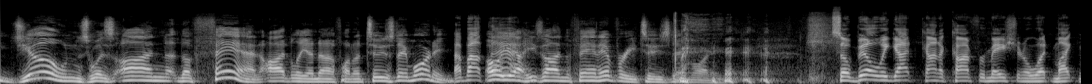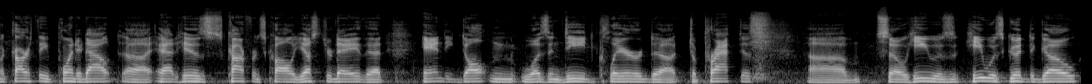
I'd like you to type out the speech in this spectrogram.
Jones was on the fan, oddly enough, on a Tuesday morning. How about Oh yeah, he's on the fan every Tuesday morning. So, Bill, we got kind of confirmation of what Mike McCarthy pointed out uh, at his conference call yesterday that Andy Dalton was indeed cleared uh, to practice. Um, so he was he was good to go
